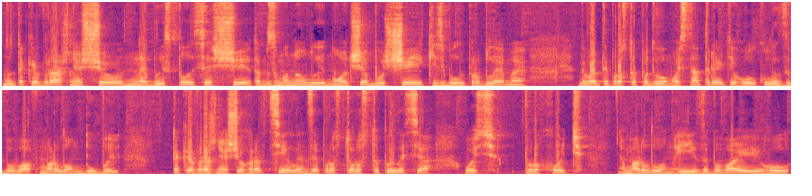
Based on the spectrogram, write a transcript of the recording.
ну таке враження, що не виспалися ще там з минулої ночі, або ще якісь були проблеми. Давайте просто подивимось на третій гол, коли забивав Марлон Дубль. Таке враження, що гравці ЛНЗ просто розтопилися. Ось проходь Марлон і забиває гол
